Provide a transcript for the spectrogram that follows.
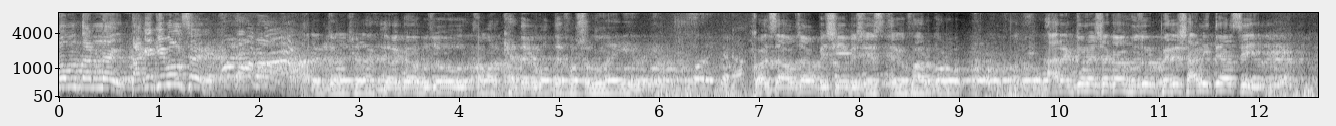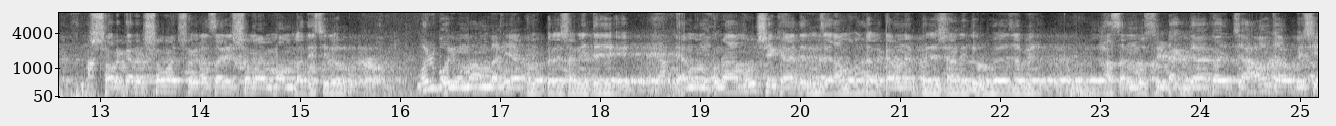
সন্তান নাই, তাকে কি বলছে? আরেকজন এসে ডাকতে হুজুর, আমার ক্ষেতের মধ্যে ফসল নাই। কয়, যাও যাও, বেশি বেশি ইস্তেগফার করো। আরেকজন এসে কয়, হুজুর, পেরেশানিতে আছি। সরকারের সময় স্বৈরাচারীর সময় মামলা দিছিল। ওই মামলা নিয়ে এখনও পেরেশানিতে। এমন কোন আমল শিখায় দেন যে আমলটার কারণে পেরেশানি দূর হয়ে যাবে। হাসান মুসরি ডাক দেওয়া কয় যাও যাও বেশি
